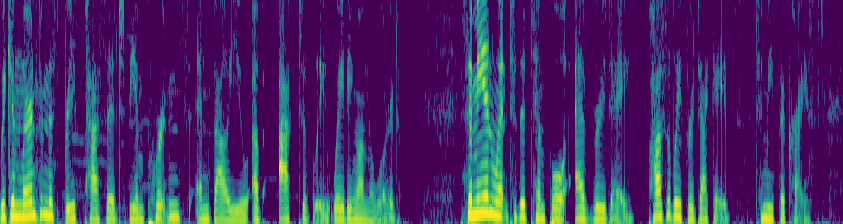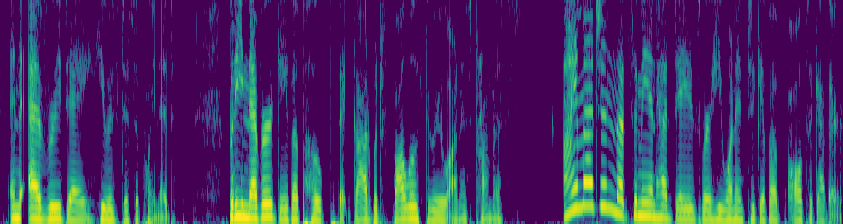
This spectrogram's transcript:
we can learn from this brief passage the importance and value of actively waiting on the Lord. Simeon went to the temple every day, possibly for decades, to meet the Christ, and every day he was disappointed. But he never gave up hope that God would follow through on his promise. I imagine that Simeon had days where he wanted to give up altogether.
